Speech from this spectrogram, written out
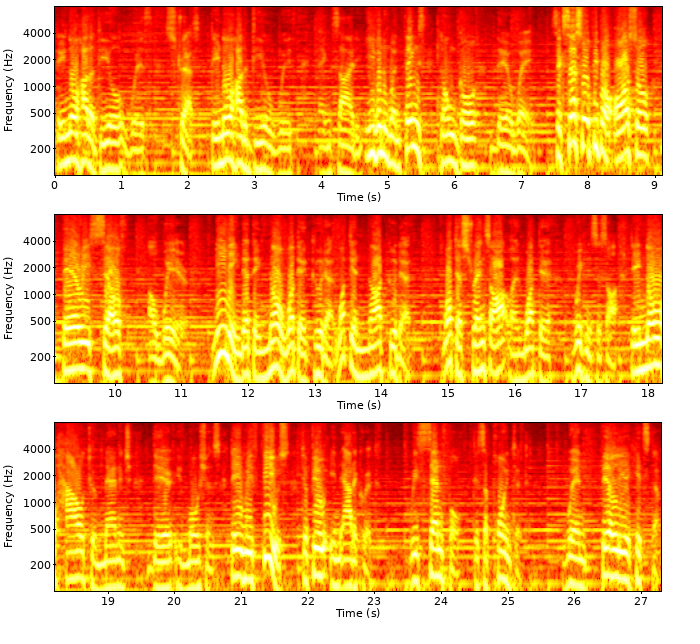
They know how to deal with stress. They know how to deal with anxiety, even when things don't go their way. Successful people are also very self-aware, meaning that they know what they're good at, what they're not good at, what their strengths are and what their weaknesses are. They know how to manage their emotions. They refuse to feel inadequate, resentful, disappointed when failure hits them.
